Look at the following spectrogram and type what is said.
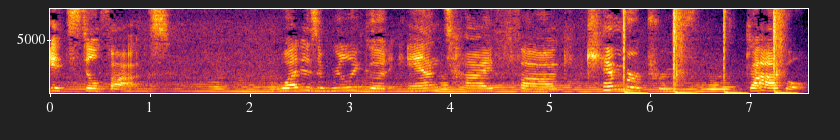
it still fogs. What is a really good anti-fog kimber-proof goggle?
